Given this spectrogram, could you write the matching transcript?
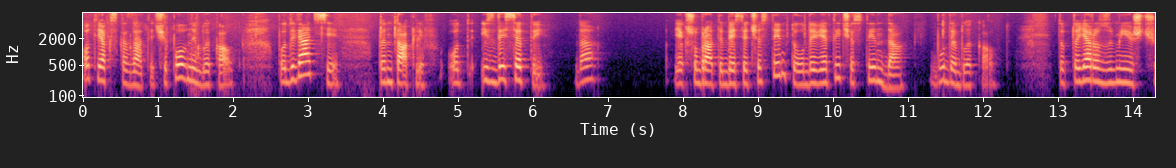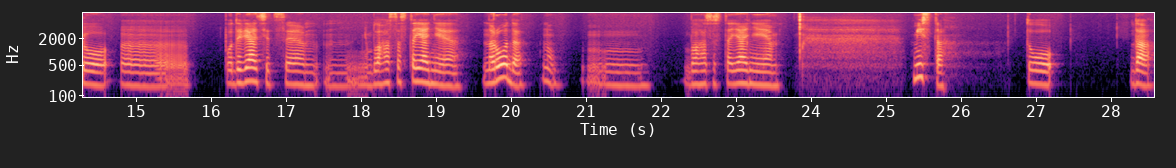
От як сказати, чи повний блекаут. По дев'ятці пентаклів, от із 10, да? якщо брати 10 частин, то у 9 частин, да, буде блекаут. Тобто я розумію, що е, по дев'ятці це благосостояння народу, ну, благосостояння міста, то да,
